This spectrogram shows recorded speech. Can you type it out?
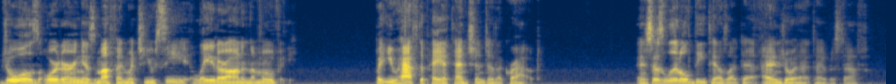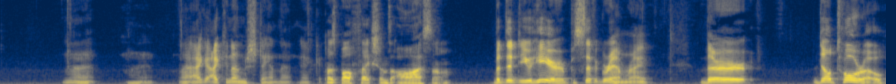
Jules ordering his muffin, which you see later on in the movie but you have to pay attention to the crowd. And it's just little details like that. I enjoy that type of stuff. All right. All right. I, I, I can understand that, Nick. Plus, Pulp Fiction's awesome. But did you hear Pacific Rim? Right, there, Del Toro,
